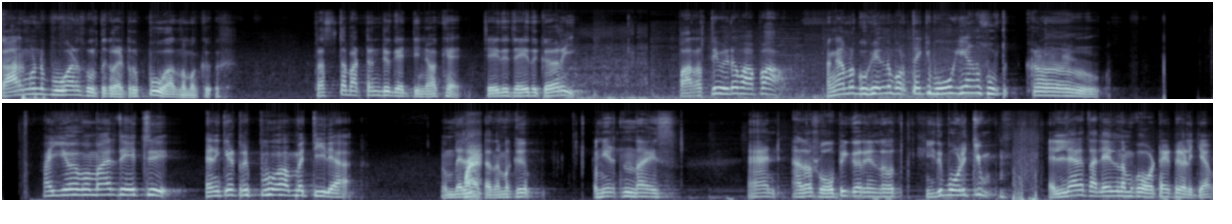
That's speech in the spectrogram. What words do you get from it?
കാറും കൊണ്ട് പോവാണ് സുഹൃത്തുക്കളെ. ട്രിപ്പ് പോവാം നമുക്ക്. Press the button to get in okay ചെയ്ത് ചെയ്ത് കയറി പറത്തി വിട് പാപ്പ. അങ്ങനെ നമ്മൾ ഗുഹയിൽ നിന്ന് പുറത്തേക്ക് പോവുകയാണ് സുഹൃത്തുക്കൾ. അയ്യോ ഇവന്മാർ തേച്ച്. എനിക്ക് ട്രിപ്പ് പോകാൻ പറ്റിയില്ല. എന്തല്ല കേട്ടോ നമുക്ക് ഇനി അടുത്തെന്താ ആൻഡ് അതോ ഷോപ്പിൽ കയറി എന്തോ ഇത് പൊളിക്കും. എല്ലാവരുടെ തലയിൽ നമുക്ക് ഓട്ടയിട്ട് കളിക്കാം.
